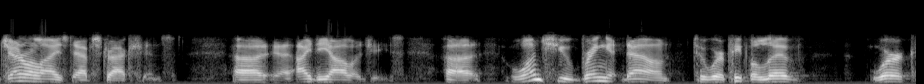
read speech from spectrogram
generalized abstractions, uh, ideologies. Uh, once you bring it down to where people live, work,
